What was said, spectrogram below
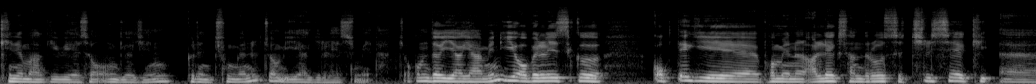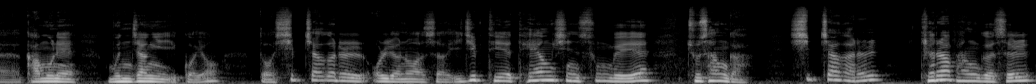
기념하기 위해서 옮겨진 그런 측면을 좀 이야기를 했습니다. 조금 더 이야기하면 이 오벨리스크 꼭대기에 보면은 알렉산드로스 7세 기, 에, 가문의 문장이 있고요. 또 십자가를 올려놓아서 이집트의 태양신 숭배의 주상과 십자가를 결합한 것을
